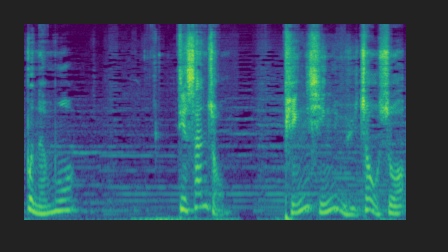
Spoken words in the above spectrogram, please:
不能摸。第三种，平行宇宙说，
